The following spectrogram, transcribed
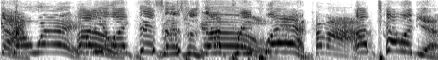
guy. No way! How do you like this? And this was not pre-planned. Come on. I'm telling you.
